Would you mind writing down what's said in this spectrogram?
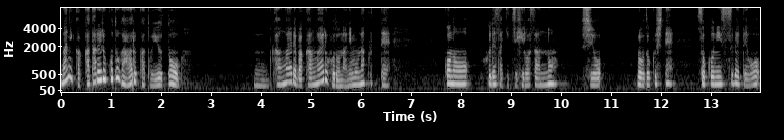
何か語れることがあるかというと、うん、考えれば考えるほど何もなくって、この筆崎千尋さんの詩を朗読して、そこに全てを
